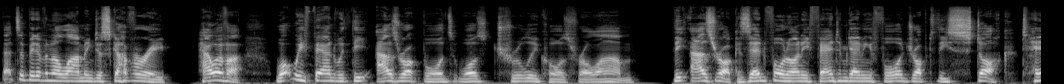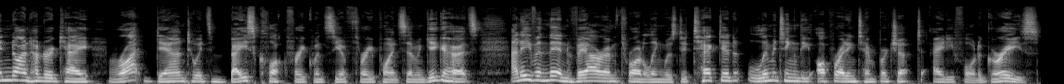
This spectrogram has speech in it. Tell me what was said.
that's a bit of an alarming discovery. However, what we found with the ASRock boards was truly cause for alarm. The ASRock Z490 Phantom Gaming 4 dropped the stock 10900K right down to its base clock frequency of 3.7 GHz, and even then VRM throttling was detected, limiting the operating temperature to 84 degrees.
